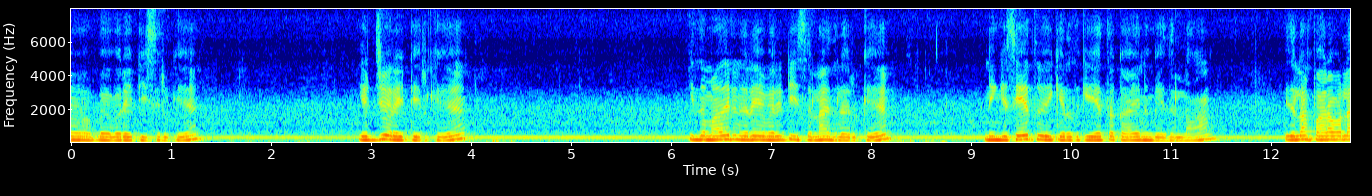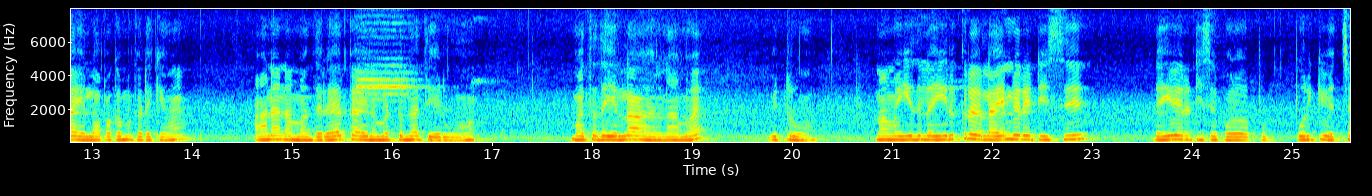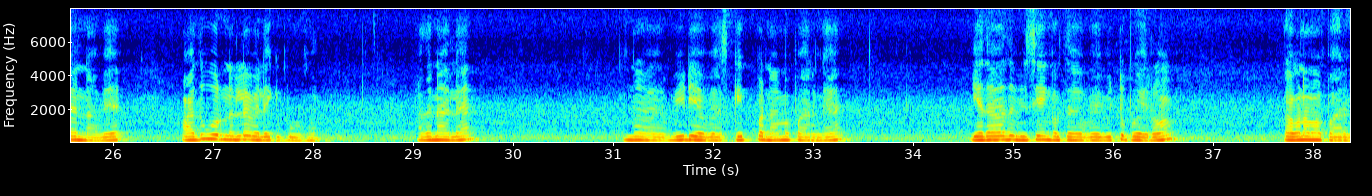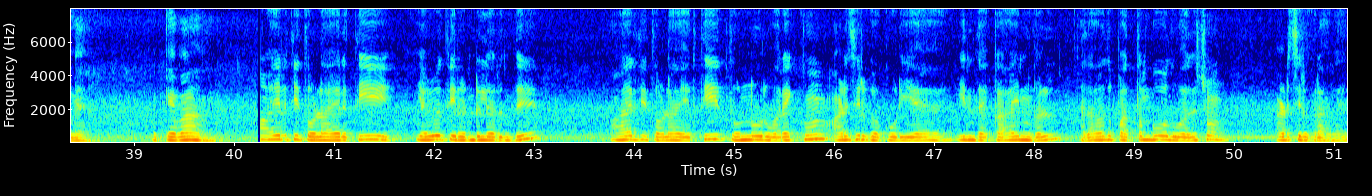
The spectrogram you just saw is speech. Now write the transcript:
வெரைட்டிஸ் இருக்குது எட்ஜ் வெரைட்டி இருக்குது இந்த மாதிரி நிறைய வெரைட்டிஸ் எல்லாம் இதில் இருக்குது நீங்கள் சேர்த்து வைக்கிறதுக்கு ஏற்ற காயினுங்க இதெல்லாம். இதெல்லாம் பரவலாக எல்லா பக்கமும் கிடைக்கும். ஆனால் நம்ம அந்த ரேர் காயினை மட்டும்தான் தேடுவோம். மற்றதையெல்லாம் நாம் விட்டுருவோம். நம்ம இதில் இருக்கிற லைன் வெரைட்டிஸு டை வெரைட்டிஸை பொ பொறுக்கி வச்சோன்னாவே அது ஒரு நல்ல விலைக்கு போகும். அதனால் இந்த வீடியோவை ஸ்கிப் பண்ணாமல் பாருங்கள் ஏதாவது விஷயங்கள் விட்டு போயிடும் கவனமாக பாருங்கள் ஓகேவா? ஆயிரத்தி தொள்ளாயிரத்தி எழுபத்தி ரெண்டுலேருந்து ஆயிரத்தி தொள்ளாயிரத்தி தொண்ணூறு வரைக்கும் அடிச்சிருக்கக்கூடிய இந்த காயின்கள் அதாவது பத்தொம்போது வருஷம் அடிச்சிருக்கிறாங்க.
